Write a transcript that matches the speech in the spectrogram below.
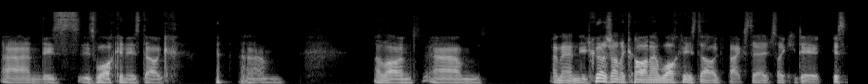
and he's he's walking his dog um, along. Um, and then he goes around the corner walking his dog backstage like you do. Because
